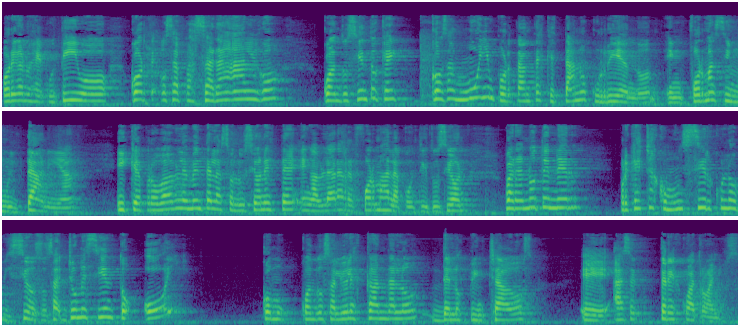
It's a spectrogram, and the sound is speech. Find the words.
órgano ejecutivo, corte? O sea, ¿pasará algo? Cuando siento que hay cosas muy importantes que están ocurriendo en forma simultánea y que probablemente la solución esté en hablar a reformas a la Constitución para no tener, porque esto es como un círculo vicioso. O sea, yo me siento hoy como cuando salió el escándalo de los pinchados eh, hace 3, 4 años.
